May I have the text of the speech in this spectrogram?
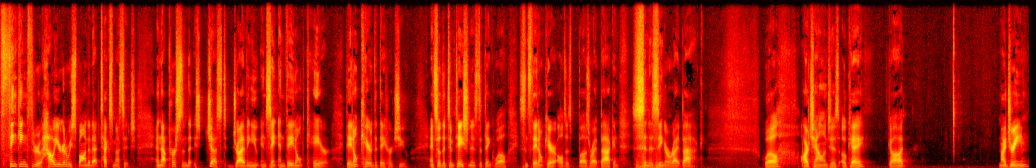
thinking through how you're going to respond to that text message, and that person that is just driving you insane, and they don't care. They don't care that they hurt you. And so the temptation is to think, well, since they don't care, I'll just buzz right back and send a zinger right back. Well, our challenge is okay, God, my dream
